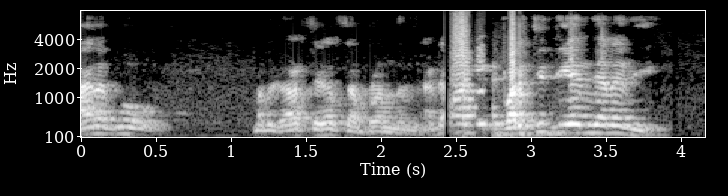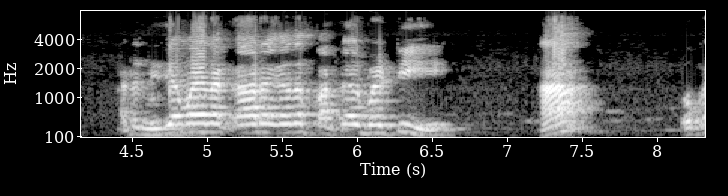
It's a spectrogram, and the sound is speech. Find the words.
ఆయనకు మన గాడ్ సేవ సంబంధం అంటే వాటి పరిస్థితి ఏంది అనేది? అంటే నిజమైన కారే కదా పక్కకు పెట్టి ఒక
